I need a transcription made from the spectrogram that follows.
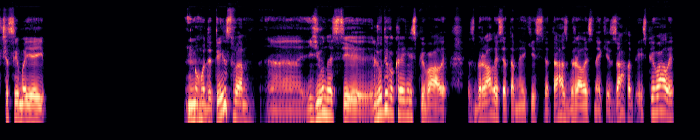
в часи моєї мого дитинства, е, юності, люди в Україні співали, збиралися там на якісь свята, збиралися на якісь заходи і співали.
